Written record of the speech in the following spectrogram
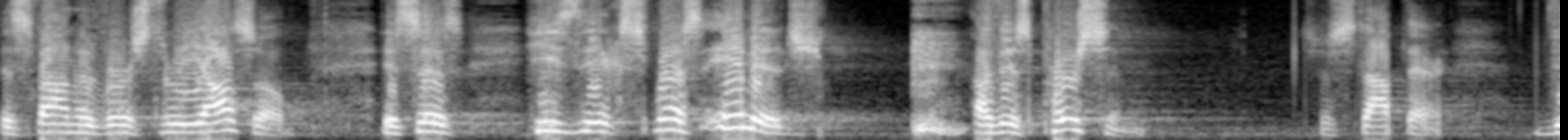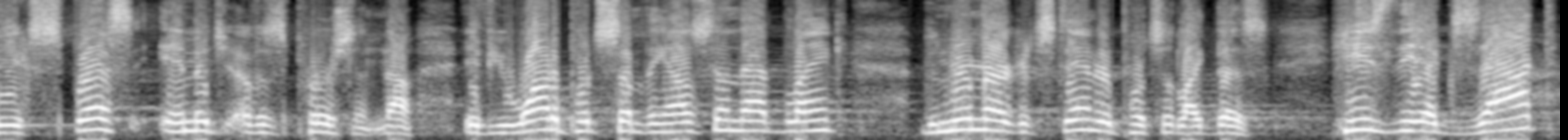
is found in verse 3 also. It says, He's the express image of His person. Just stop there the express image of his person. Now, if you want to put something else in that blank, the New American Standard puts it like this He's the exact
